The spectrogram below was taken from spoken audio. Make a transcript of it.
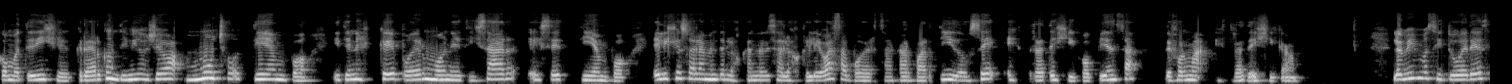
Como te dije, crear contenido lleva mucho tiempo y tienes que poder monetizar ese tiempo. Elige solamente los canales a los que le vas a poder sacar partido. Sé estratégico, piensa de forma estratégica. Lo mismo si tú eres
